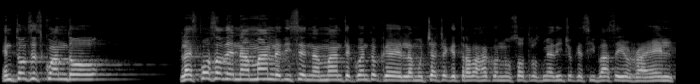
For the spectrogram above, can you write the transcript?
Entonces cuando la esposa de Namán le dice, Namán, te cuento que la muchacha que trabaja con nosotros me ha dicho que si vas a Israel,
